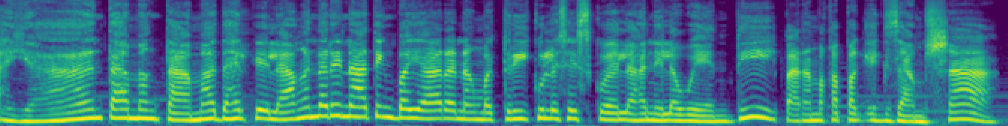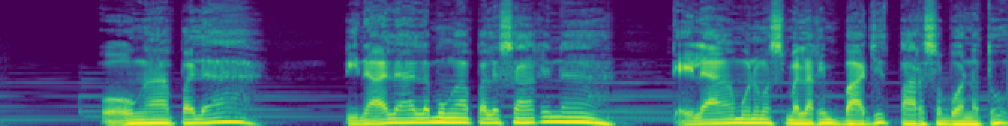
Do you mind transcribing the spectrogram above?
Ayan, tamang-tama dahil kailangan na rin nating bayaran ng matrikula sa eskwelahan nila Wendy para makapag-exam siya. Oo nga pala. Pinaalala mo nga pala sa akin na kailangan mo na mas malaking budget para sa buwan na to.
